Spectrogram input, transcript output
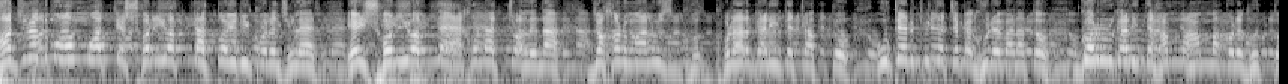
হজরত মোহাম্মদ যে শরীয়তটা তৈরি করেছিলেন। এই শরীয়তটা এখন আর চলে না। যখন মানুষ ঘোড়ার গাড়িতে চাপতো, উটের পিঠে চেপে ঘুরে বেড়াতো, গরুর গাড়িতে হাম্মা হাম্মা করে ঘুরতো,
